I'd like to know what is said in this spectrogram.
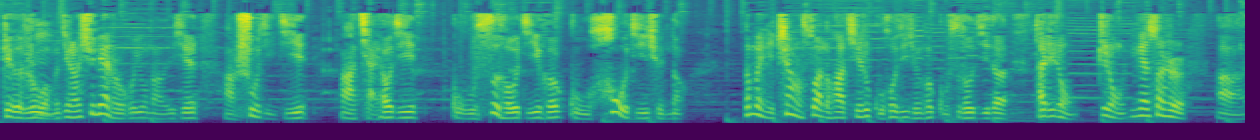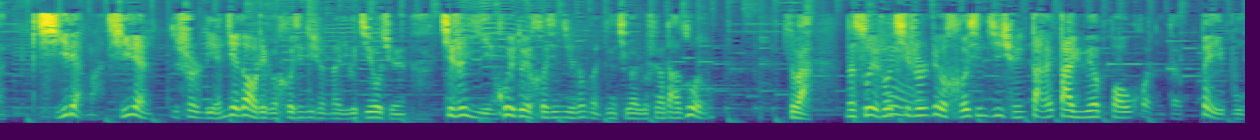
这个是我们经常训练时候会用到的一些啊竖脊肌啊髂腰肌、股四头肌和股后肌群等。那么你这样算的话，其实股后肌群和股四头肌的它这种这种应该算是啊起点吧，起点是连接到这个核心肌群的一个肌肉群，其实也会对核心肌群的稳定起到一个非常大的作用，是吧？那所以说，其实这个核心肌群大概大约包括你的背部。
